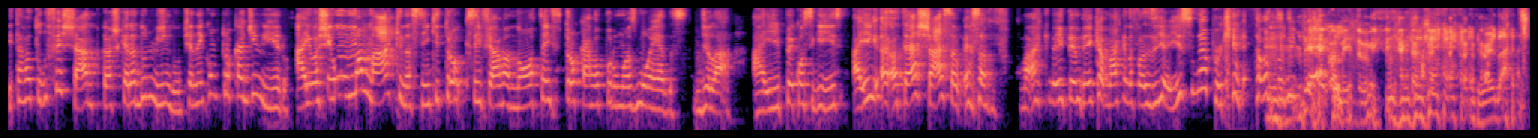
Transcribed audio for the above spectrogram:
e tava tudo fechado, porque eu acho que era domingo, não tinha nem como trocar dinheiro. Aí eu achei uma máquina, assim, que, tro que você enfiava nota e trocava por umas moedas de lá. Aí consegui aí até achar essa, essa máquina e entender que a máquina fazia isso, né? Porque tava tudo em pé. É, com a letra. é verdade.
